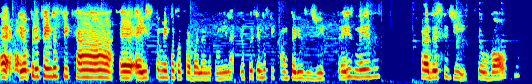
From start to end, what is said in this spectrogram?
É, eu pretendo ficar, é, é isso também que eu tô trabalhando com a menina, eu pretendo ficar um período de três meses para decidir se eu volto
